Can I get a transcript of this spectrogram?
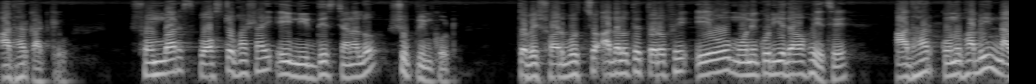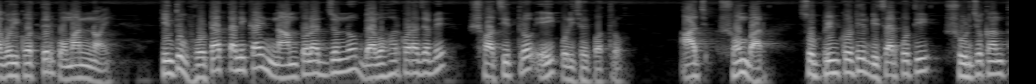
আধার কার্ডকেও। সোমবার স্পষ্ট ভাষায় এই নির্দেশ জানালো সুপ্রিম কোর্ট। তবে সর্বোচ্চ আদালতের তরফে এও মনে করিয়ে দেওয়া হয়েছে, আধার কোনোভাবেই নাগরিকত্বের প্রমাণ নয়। কিন্তু ভোটার তালিকায় নাম তোলার জন্য ব্যবহার করা যাবে সচিত্র এই পরিচয়পত্র। আজ সোমবার সুপ্রিম কোর্টের বিচারপতি সূর্যকান্ত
